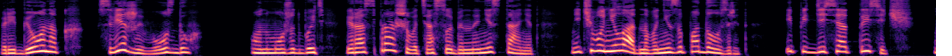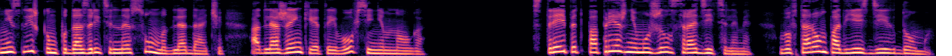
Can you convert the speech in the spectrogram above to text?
Ребенок, свежий воздух. Он, может быть, и расспрашивать особенно не станет, ничего неладного не заподозрит. И пятьдесят тысяч — не слишком подозрительная сумма для дачи, а для Женьки это и вовсе немного. Стрепет по-прежнему жил с родителями, во втором подъезде их дома.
